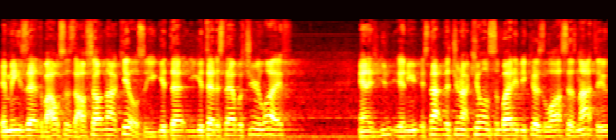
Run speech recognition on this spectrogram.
It means that the Bible says, "Thou shalt not kill." So you get that you get that established in your life, and, you, and you, it's not that you're not killing somebody because the law says not to.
